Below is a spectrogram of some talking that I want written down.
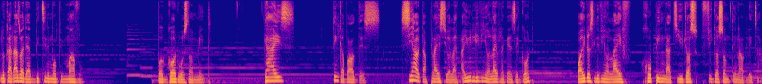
Look at that's why they're beating him up in Marvel. But God was not made. Guys, think about this. See how it applies to your life. Are you living your life like there's a God? Or are you just living your life hoping that you just figure something out later?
